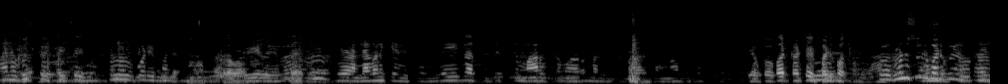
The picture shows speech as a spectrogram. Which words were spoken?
ఆయన గుర్తుకొచ్చి చేసేది పిల్లలు కూడా ఇబ్బంది లెవెన్ కేవీ సార్ ఏ గారు చెప్తే మారుస్తామారు మళ్ళీ మాట ఒక్కొక్కటి కట్టి పడిపోతుంది. రెండు సూర్లు పడిపోయాయి సార్.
